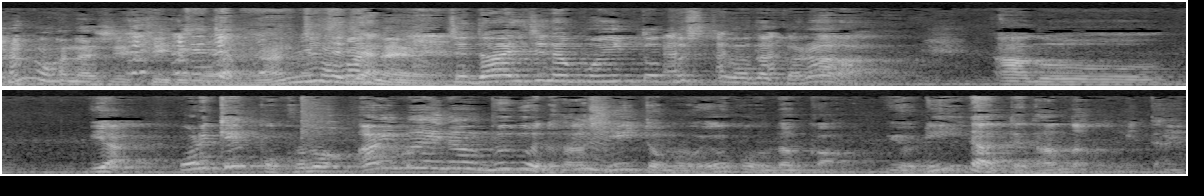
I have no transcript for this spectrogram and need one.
何の話していいのか何にも分かんないよ。じゃあ大事なポイントとしてはだからあのいや俺結構この曖昧な部分の話いいと思うよ、このなんかいやリーダーって何なの？みたいな、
